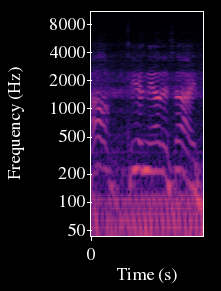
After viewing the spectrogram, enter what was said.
I'll see you on the other side.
